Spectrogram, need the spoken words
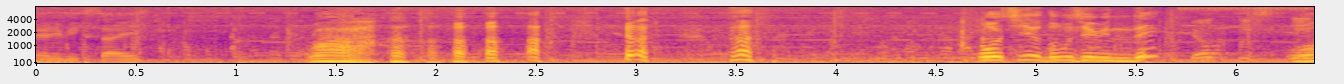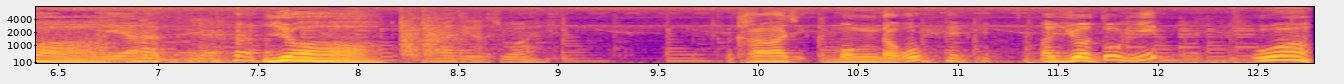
베리 빅 사이즈. 와. 와 진짜 너무 재밌는데? 와. 미안. 이야. 강아지가 좋아. 강아지 먹는다고? 아 유아 떡이? 와.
